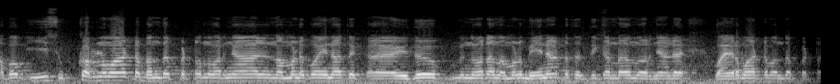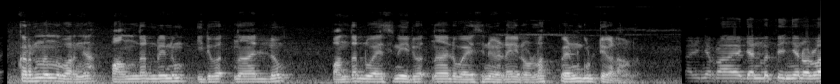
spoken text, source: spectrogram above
അപ്പം ഈ ശുക്രനുമായിട്ട് ബന്ധപ്പെട്ടെന്ന് പറഞ്ഞാൽ നമ്മളിപ്പോൾ ഇതിനകത്ത് ഇത് എന്ന് പറഞ്ഞാൽ നമ്മൾ മെയിനായിട്ട് ശ്രദ്ധിക്കേണ്ടതെന്ന് പറഞ്ഞാൽ വയറുമായിട്ട് ബന്ധപ്പെട്ട കുക്കറിന് എന്ന് പറഞ്ഞാൽ പന്ത്രണ്ടിനും ഇരുപത്തിനാലിനും പന്ത്രണ്ട് വയസ്സിനും ഇരുപത്തിനാല് വയസ്സിനും ഇടയിലുള്ള പെൺകുട്ടികളാണ്. കഴിഞ്ഞ പ്രായ ജന്മത്തിൽ ഇങ്ങനെയുള്ള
